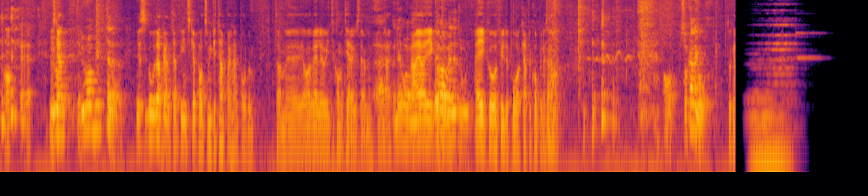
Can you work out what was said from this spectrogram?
Ja, eh, vi Du, ska, var, du var bitter där. det är så goda skäl till att vi inte ska prata så mycket Tampa i den här podden. Utan eh, jag väljer att inte kommentera just det. Men, Nej, men det var väldigt, Nej, jag gick det och var tog- väldigt roligt. Jag gick och fyllde på kaffekoppen istället. Ja, så kan det gå.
